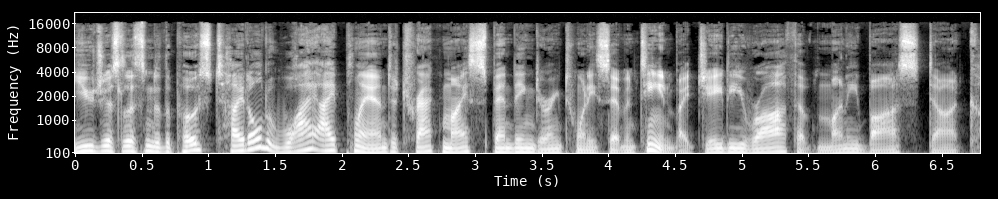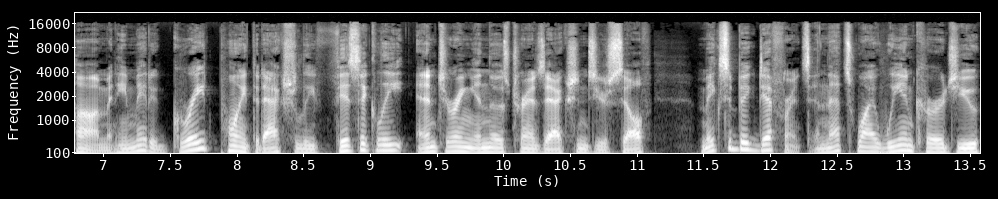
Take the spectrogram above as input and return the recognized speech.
You just listened to the post titled Why I Plan to Track My Spending During 2017 by JD Roth of MoneyBoss.com. And he made a great point that actually physically entering in those transactions yourself makes a big difference. And that's why we encourage you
